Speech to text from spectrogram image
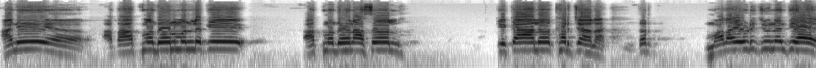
आणि आता आत्मदहन म्हणलं की आत्मदहन असल की काय आलं? खर्च आला. तर मला एवढीच विनंती आहे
